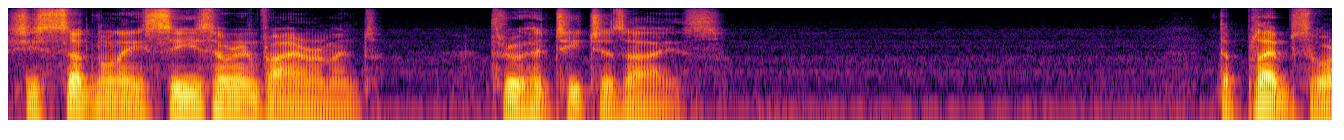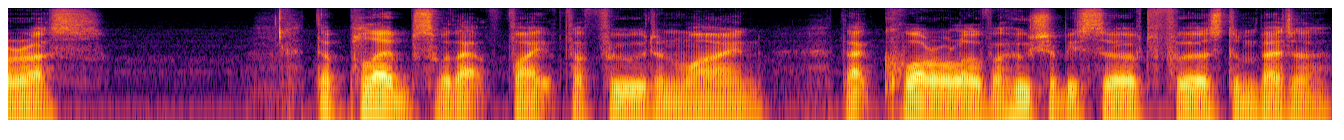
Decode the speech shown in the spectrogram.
She suddenly sees her environment through her teacher's eyes. The plebs were us. The plebs were that fight for food and wine, that quarrel over who should be served first and better,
